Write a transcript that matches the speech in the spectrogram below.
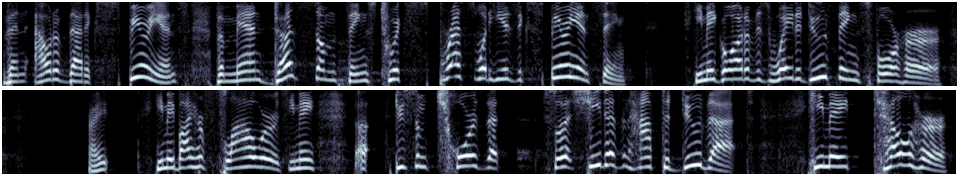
Then, out of that experience, the man does some things to express what he is experiencing. He may go out of his way to do things for her, right? He may buy her flowers. He may uh, do some chores that so that she doesn't have to do that. He may tell her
